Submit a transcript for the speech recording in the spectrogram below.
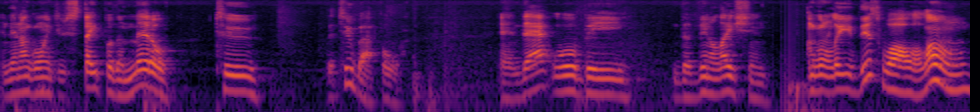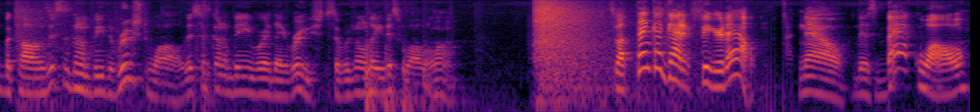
and then I'm going to staple the metal to the 2 by 4 and that will be the ventilation. I'm going to leave this wall alone because this is going to be the roost wall. This is going to be where they roost. So we're going to leave this wall alone. So I think I got it figured out. Now this back wall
